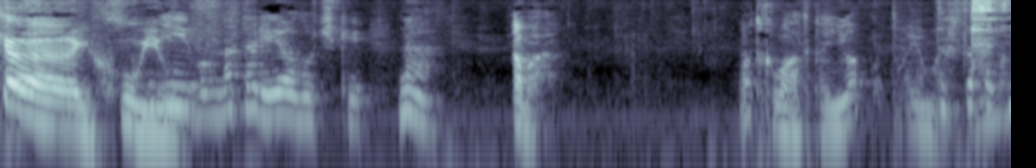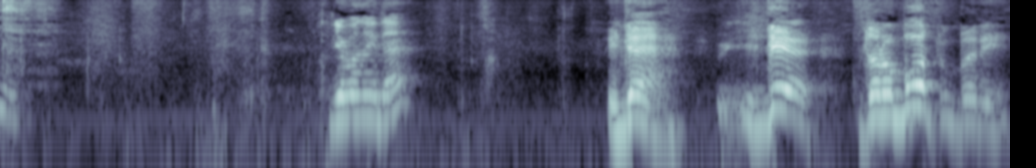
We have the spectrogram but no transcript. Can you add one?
Кай, хую. Хлібом на тарелочки. На. Оба. От хватка, йоп твою То мать. що хотів? Хліба не йде? Іде, іде, за роботу бери.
